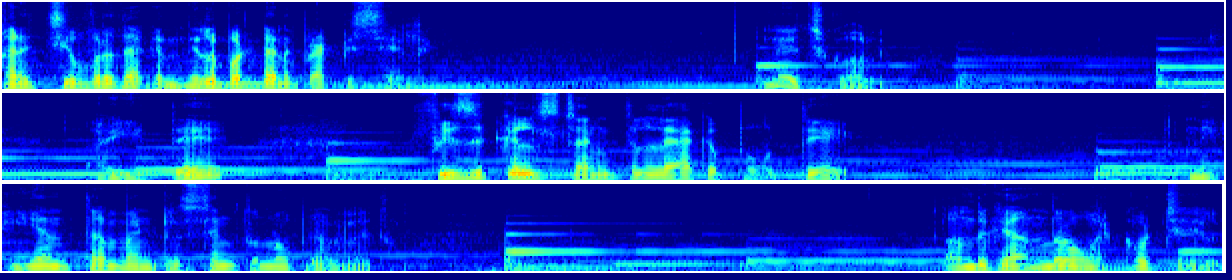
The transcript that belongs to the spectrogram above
కానీ చివరిదాకా నిలబడడానికి ప్రాక్టీస్ చేయాలి. నేర్చుకోవాలి. అయితే ఫిజికల్ స్ట్రెంగ్త్ లేకపోతే నీకు ఎంత మెంటల్ స్ట్రెంగ్త్ ఉన్నా ఉపయోగం లేదు. అందుకే అందరం వర్కౌట్ చేయాలి.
